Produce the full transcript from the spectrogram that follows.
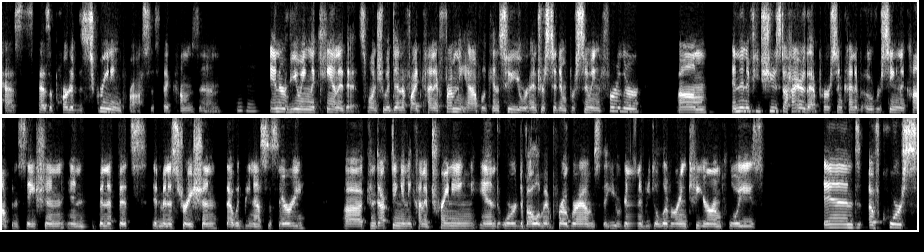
tests as a part of the screening process that comes in mm-hmm. interviewing the candidates once you identified kind of from the applicants who you were interested in pursuing further. Um, and then if you choose to hire that person, kind of overseeing the compensation and benefits administration that would be necessary. Uh, conducting any kind of training and or development programs that you're going to be delivering to your employees and of course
